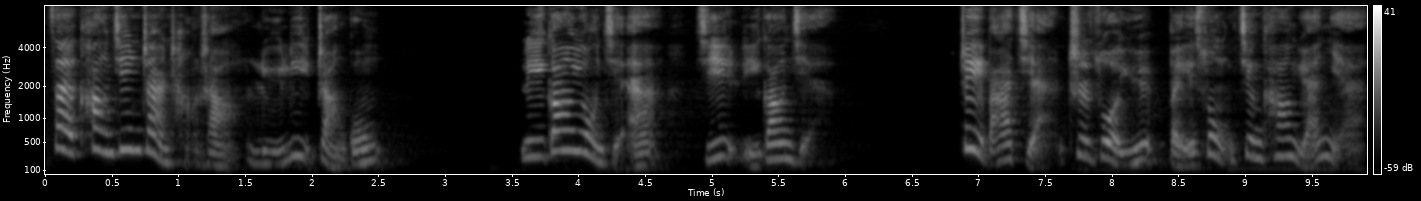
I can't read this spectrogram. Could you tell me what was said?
在抗金战场上屡立战功。李纲用锏。即李刚简，这把简制作于北宋靖康元年，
